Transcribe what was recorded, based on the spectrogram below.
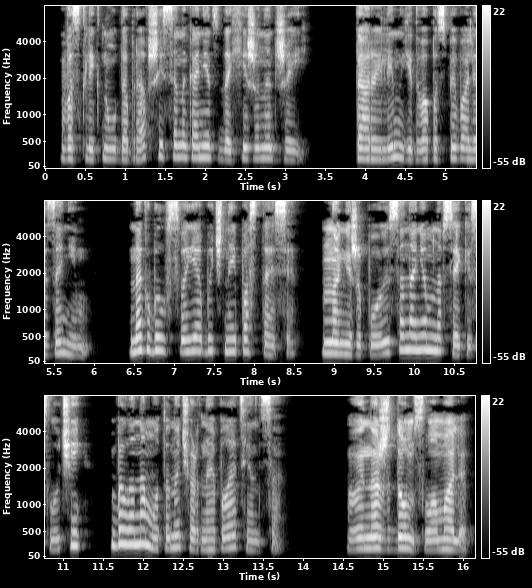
– воскликнул добравшийся, наконец, до хижины Джей. Тар и Лин едва поспевали за ним. Наг был в своей обычной ипостаси, но ниже пояса на нем на всякий случай было намотано черное полотенце. «Вы наш дом сломали!»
